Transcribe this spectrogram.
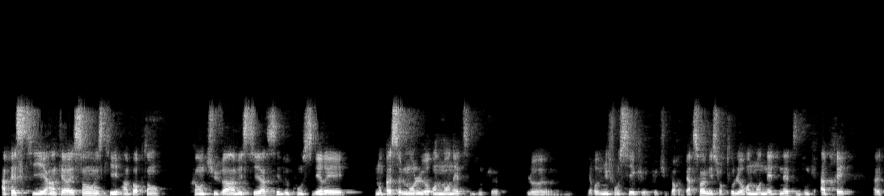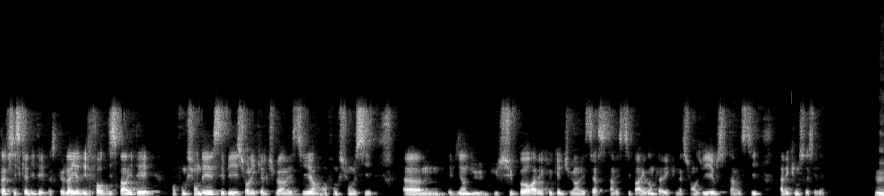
Après, ce qui est intéressant et ce qui est important quand tu vas investir, c'est de considérer non pas seulement le rendement net, donc euh, les revenus fonciers que, que tu perçois, mais surtout le rendement net-net, donc après euh, ta fiscalité. Parce que là, il y a des fortes disparités en fonction des SCPI sur lesquels tu vas investir, en fonction aussi euh, eh bien du, du, support avec lequel tu vas investir, si tu investis par exemple avec une assurance vie ou si tu investis avec une société. Mmh.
